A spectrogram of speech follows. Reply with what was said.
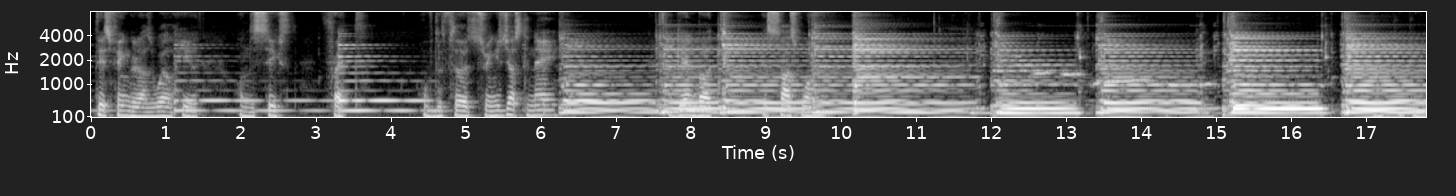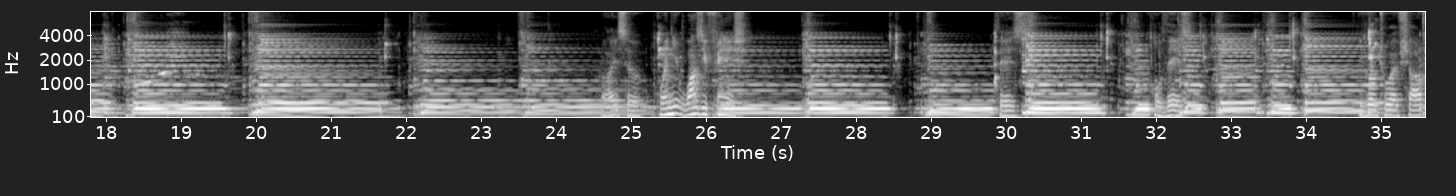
this finger as well here on the sixth fret of the third string. It's just an A again, but a sus one. Right, so when you once you finish this or this, you go to F sharp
